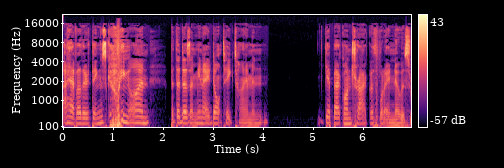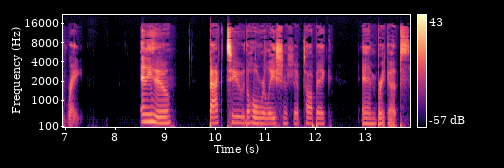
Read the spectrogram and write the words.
I have other things going on, but that doesn't mean I don't take time and get back on track with what I know is right. Anywho, back to the whole relationship topic and breakups.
